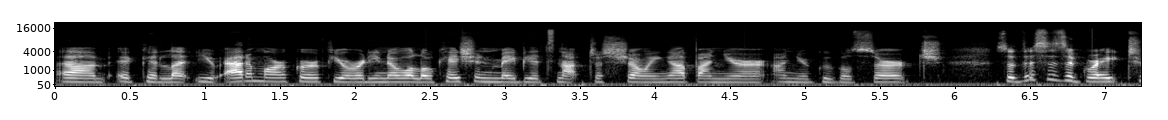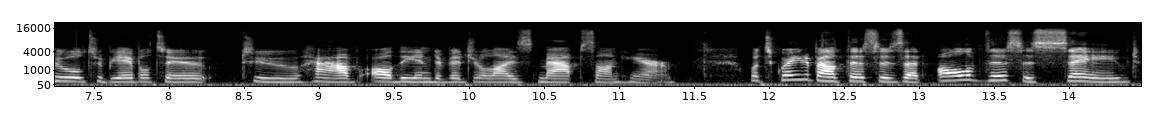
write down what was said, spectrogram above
Um, it could let you add a marker if you already know a location. Maybe it's not just showing up on your on your Google search. So this is a great tool to be able to to have all the individualized maps on here. What's great about this is that all of this is saved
